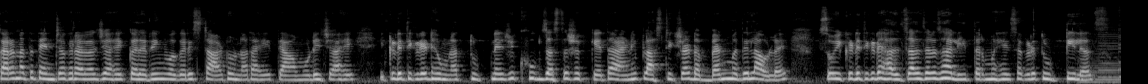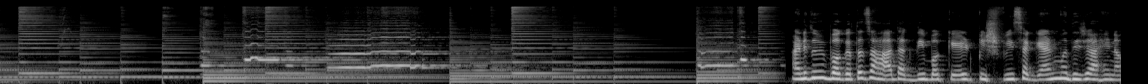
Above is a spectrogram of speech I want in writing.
कारण आता त्यांच्या घराला जे आहे कलरिंग वगैरे स्टार्ट होणार आहे त्यामुळे जे आहे इकडे तिकडे ठेवण्यात तुटण्याची खूप जास्त शक्यता आहे आणि प्लास्टिकच्या डब्यांमध्ये लावलं आहे सो इकडे तिकडे हालचाल जर झाली तर मग हे सगळे तुटतीलच. आणि तुम्ही बघतच आहात अगदी बकेट पिशवी सगळ्यांमध्ये जे आहे ना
